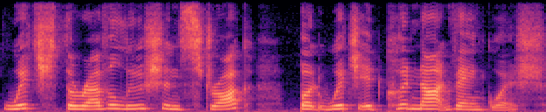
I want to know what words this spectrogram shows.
which the revolution struck but which it could not vanquish.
